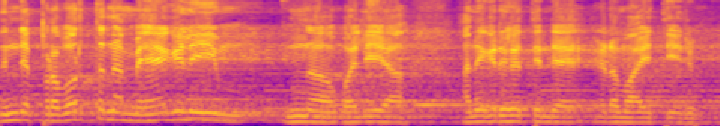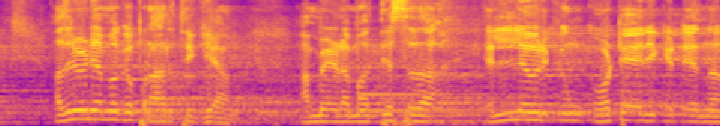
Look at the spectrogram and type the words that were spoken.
നിന്റെ പ്രവർത്തന മേഖലയും ഇന്ന് വലിയ അനുഗ്രഹത്തിന്റെ ഇടമായി തീരും അതിനുവേണ്ടി നമുക്ക് പ്രാർത്ഥിക്കാം. അമ്മയുടെ മധ്യസ്ഥത എല്ലാവർക്കും കോട്ടയായിരിക്കട്ടെ എന്ന്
